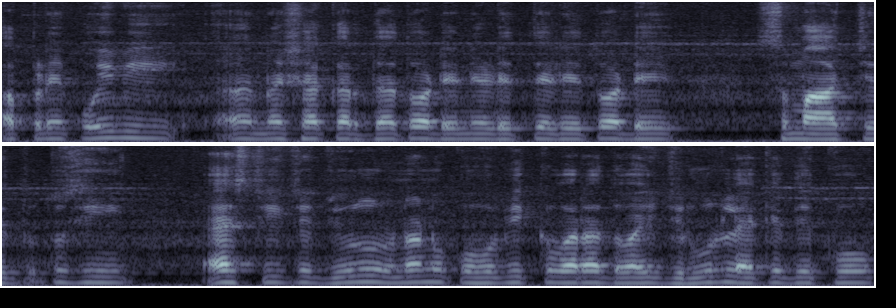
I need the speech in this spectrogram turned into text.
ਆਪਣੇ ਕੋਈ ਵੀ ਨਸ਼ਾ ਕਰਦਾ, ਤੁਹਾਡੇ ਨੇੜੇ ਤੇੜੇ, ਤੁਹਾਡੇ ਸਮਾਜ 'ਚ ਤੁਸੀਂ ਇਸ ਚੀਜ਼ 'ਚ ਜ਼ਰੂਰ ਉਹਨਾਂ ਨੂੰ ਕਹੋ ਵੀ ਇੱਕ ਵਾਰ ਦਵਾਈ ਜ਼ਰੂਰ ਲੈ ਕੇ ਦੇਖੋ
